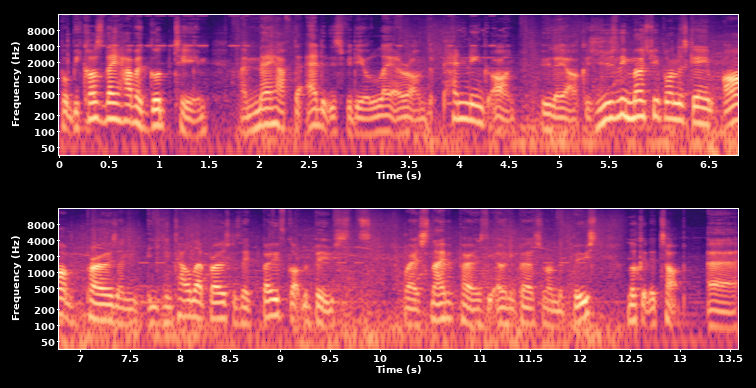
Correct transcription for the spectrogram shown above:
but because they have a good team, I may have to edit this video later on, depending on who they are. Because usually most people on this game aren't pros, and you can tell they're pros because they've both got the boosts, whereas Sniper Pro is the only person on the boost. Look at the top uh,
